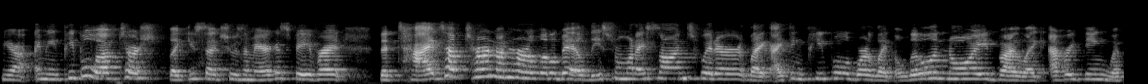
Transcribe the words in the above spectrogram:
Yeah, I mean, people loved her. Like you said, she was America's favorite. The tides have turned on her a little bit, at least from what I saw on Twitter. Like, I think people were like a little annoyed by like everything with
